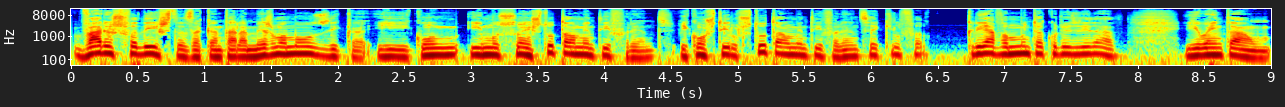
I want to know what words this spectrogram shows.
vários fadistas a cantar a mesma música e com emoções totalmente diferentes e com estilos totalmente diferentes, aquilo criava muita curiosidade. E eu então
